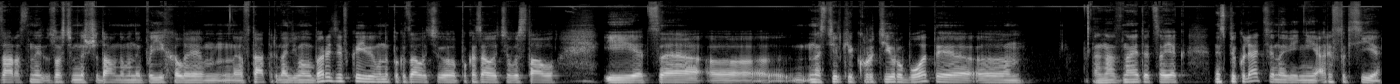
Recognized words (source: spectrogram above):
зараз не зовсім нещодавно вони поїхали в театр на лівому березі в Києві. Вони показали цю показали цю виставу. І це е, настільки круті роботи. Е, Знаєте, це як не спекуляція на війні, а рефлексія.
